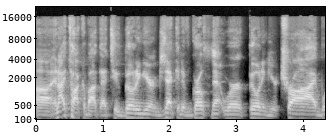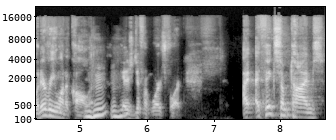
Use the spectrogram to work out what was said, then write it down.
Uh, and I talk about that too, building your executive growth network, building your tribe, whatever you want to call it. Mm-hmm, mm-hmm. There's different words for it. I, I, think sometimes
